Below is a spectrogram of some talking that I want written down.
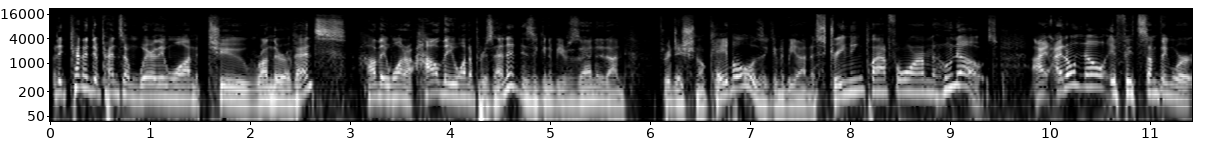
But it kind of depends on where they want to run their events, how they want to how they want to present it. Is it going to be presented on traditional cable? Is it going to be on a streaming platform? Who knows? I, I don't know if it's something where,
